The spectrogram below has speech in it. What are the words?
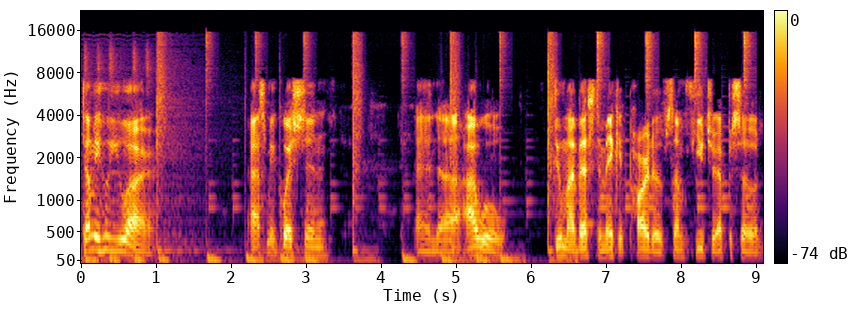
Tell me who you are. Ask me a question, and uh, I will do my best to make it part of some future episode.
